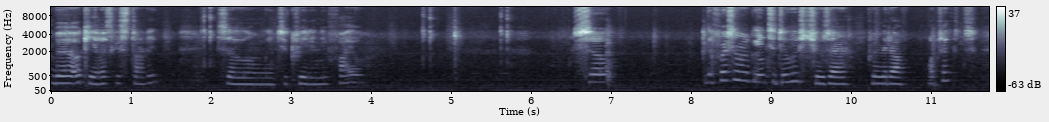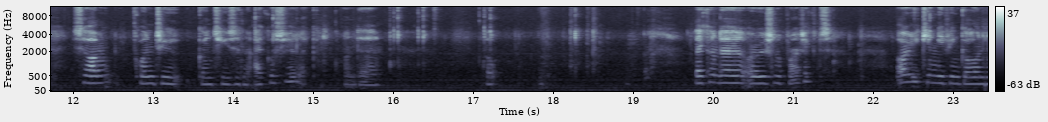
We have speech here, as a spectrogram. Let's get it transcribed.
But okay, let's get started. So I'm going to create a new file. So the first thing we're going to do is choose our primitive object. So I'm going to going to use an icosphere like on the oh like on the original project. Or you can even go on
